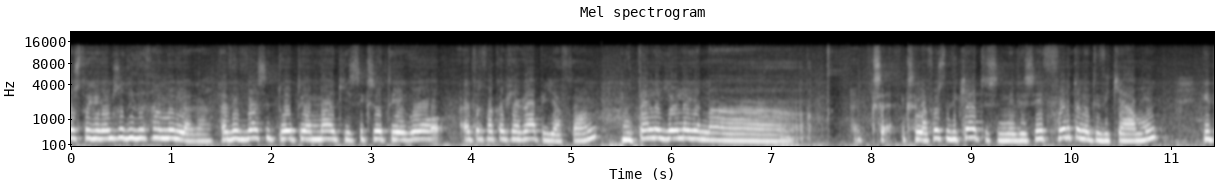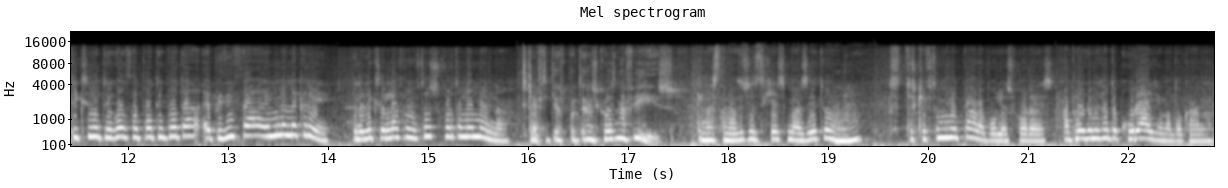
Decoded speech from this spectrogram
ως το γεγονός ότι δεν θα μίλαγα. Δηλαδή, βάσει του ότι ο Μάκης ήξερε ότι εγώ έτρεφα κάποια αγάπη για αυτόν, μου τα έλεγε όλα για να ξε, ξελαφρώσω τη δικιά του τη συνείδηση, φόρτωνε τη δικιά μου, γιατί ήξερε ότι εγώ δεν θα πω τίποτα επειδή θα ήμουν νεκρή. Δηλαδή, ξελάφρωνε αυτός, φόρτωνε εμένα. Σκέφτηκες ποτέ να σηκώσει να φύγεις; Να σταματήσω τη σχέση μαζί του; Το σκεφτόμουν πάρα πολλές φορές. Απλά δεν είχα το κουράγιο να το κάνω.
